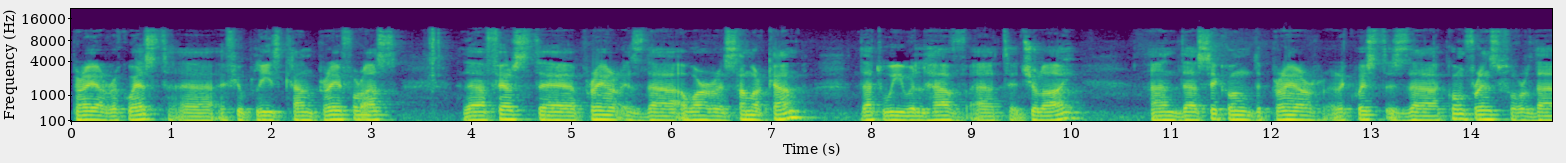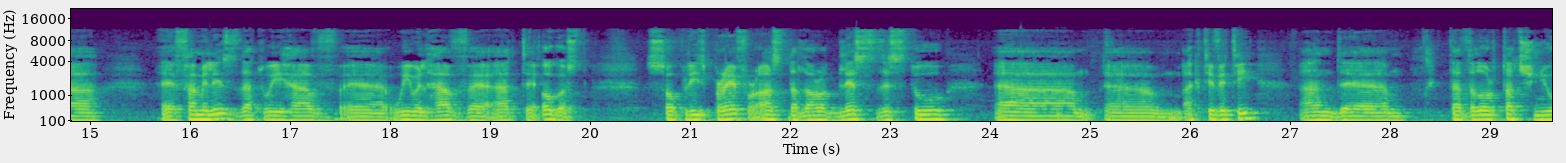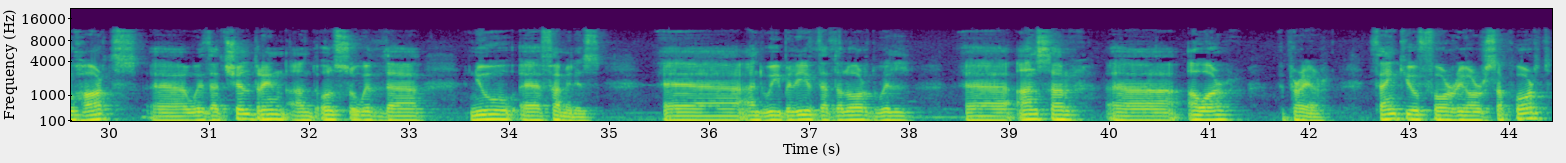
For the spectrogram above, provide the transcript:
prayer requests. Uh, if you please can pray for us. The first uh, prayer is the our summer camp that we will have at July, and the second prayer request is the conference for the uh, families that we have we will have at August. So please pray for us that the Lord bless this two um, um, activity and um, that the Lord touch new hearts uh, with the children and also with the new uh, families. Uh, and we believe that the Lord will uh, answer uh, our prayer. Thank you for your support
